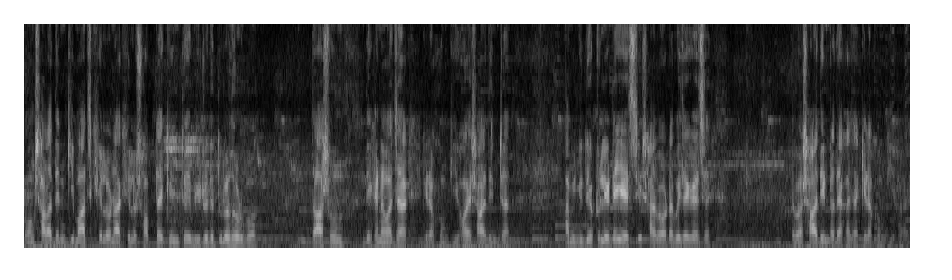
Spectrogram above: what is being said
এবং সারাদিন কি মাছ খেলো না খেলো সবটাই কিন্তু এই ভিডিওতে তুলে ধরবো। তো আসুন, দেখে নেওয়া যাক কীরকম কী হয় সারাদিনটা। আমি যদি একটু লেটেই এসেছি, সাড়ে বারোটা বেজে গেছে। এবার সারাদিনটা দেখা যাক কীরকম কী হয়।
